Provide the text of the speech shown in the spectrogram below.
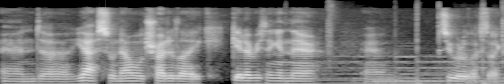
And uh, yeah, so now we'll try to like get everything in there and see what it looks like.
